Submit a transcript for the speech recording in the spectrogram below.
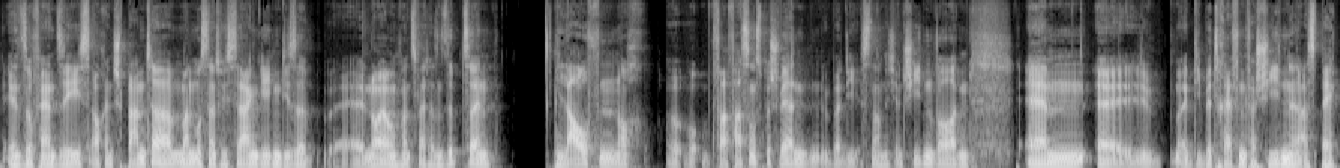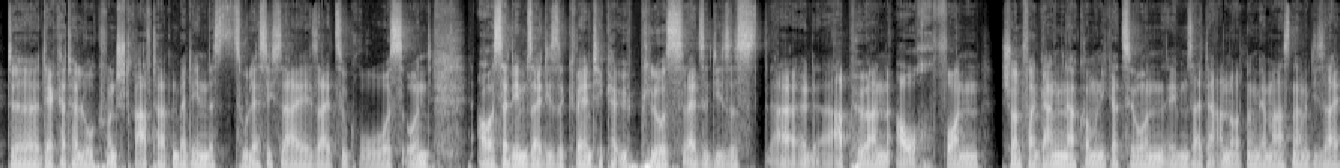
Insofern sehe ich es auch entspannter. Man muss natürlich sagen, gegen diese Erneuerung von 2017 laufen noch äh, Verfassungsbeschwerden, über die ist noch nicht entschieden worden. Ähm, äh, die betreffen verschiedene Aspekte. Der Katalog von Straftaten, bei denen das zulässig sei, sei zu groß. Und außerdem sei diese Quellen-TKÜ Plus, also dieses äh, Abhören auch von schon vergangener Kommunikation eben seit der Anordnung der Maßnahme, die sei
